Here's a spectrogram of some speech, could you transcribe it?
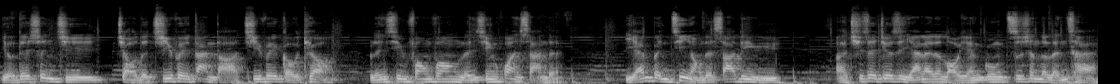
有的甚至搅得鸡飞蛋打、鸡飞狗跳、人心惶惶、人心涣散的。原本敬仰的沙丁鱼，啊，其实就是原来的老员工、资深的人才，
